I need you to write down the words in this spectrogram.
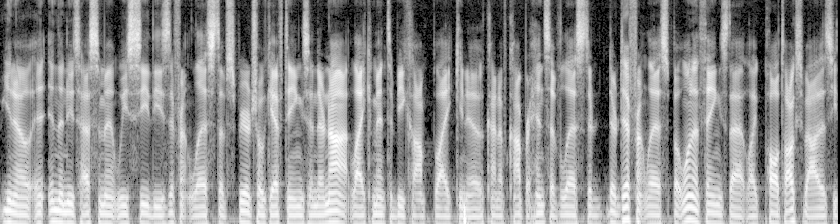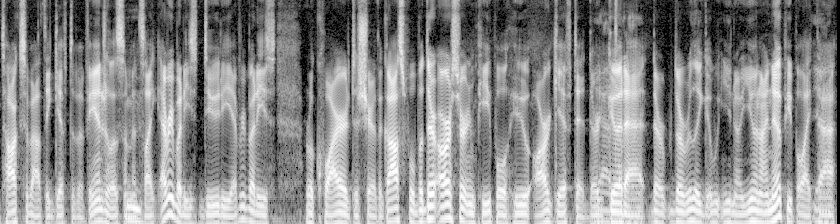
you know, in, in the New Testament, we see these different lists of spiritual giftings, and they're not like meant to be comp, like you know, kind of comprehensive lists. They're they're different lists. But one of the things that like Paul talks about is he talks about the gift of evangelism. It's mm. like everybody's duty, everybody's required to share the gospel. But there are certain people who are gifted. They're Yeah, good totally. at. They're they're really good. You know, you and I know people like Yeah. that.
